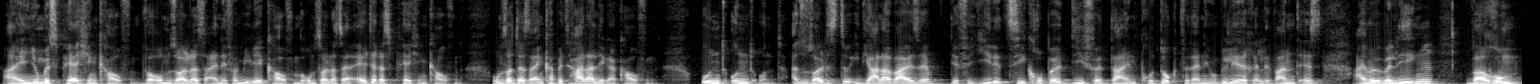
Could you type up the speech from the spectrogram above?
ein junges Pärchen kaufen? Warum soll das eine Familie kaufen? Warum soll das ein älteres Pärchen kaufen? Warum sollte das ein Kapitalanleger kaufen? Und, und, und. Also solltest du idealerweise dir für jede Zielgruppe, die für dein Produkt, für deine Immobilie relevant ist, einmal überlegen, warum.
